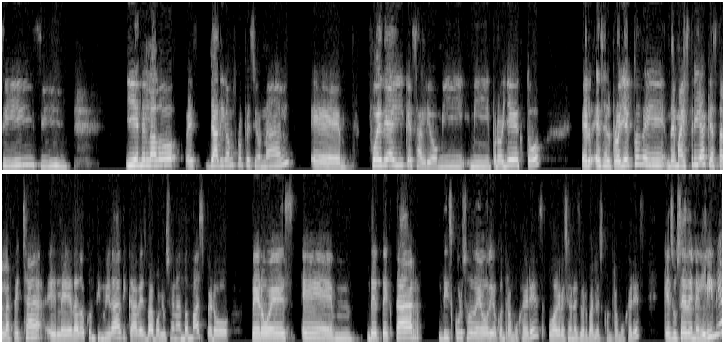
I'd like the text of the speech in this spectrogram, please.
sí, sí. Y en el lado, pues, ya digamos, profesional, eh, fue de ahí que salió mi, mi proyecto es el proyecto de, maestría que hasta la fecha eh, le he dado continuidad y cada vez va evolucionando más, pero, pero es em, detectar discurso de odio contra mujeres o agresiones verbales contra mujeres que suceden en línea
